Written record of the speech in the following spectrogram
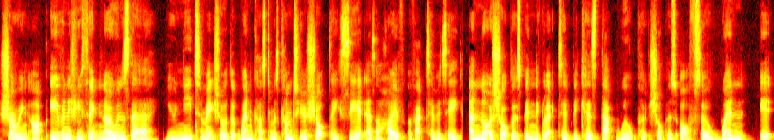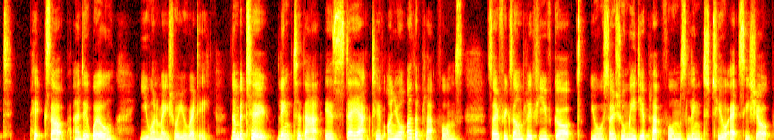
showing up. Even if you think no one's there, you need to make sure that when customers come to your shop, they see it as a hive of activity and not a shop that's been neglected because that will put shoppers off. So when it picks up, and it will, you want to make sure you're ready. Number two, linked to that is stay active on your other platforms. So, for example, if you've got your social media platforms linked to your Etsy shop,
